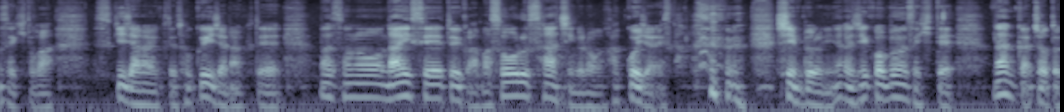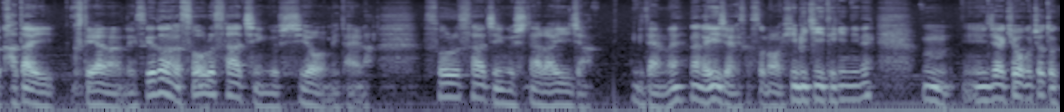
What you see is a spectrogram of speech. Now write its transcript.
析とか好きじゃなくて得意じゃなくてまあその内省というか、まあ、ソウルサーチングの方がかっこいいじゃないですか。シンプルに。なんか自己分析ってなんかちょっと硬いくて嫌なんですけどなんかソウルサーチングしようみたいな。ソウルサーチングしたらいいじゃん。みたいなね。なんかいいじゃないですか。その響き的にね。うん。じゃあ今日ちょっと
